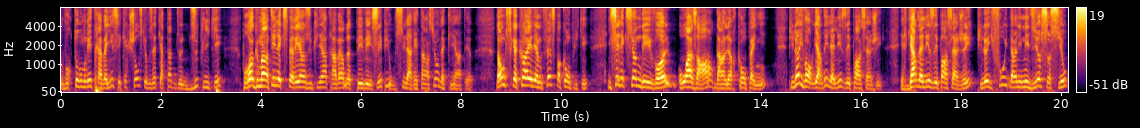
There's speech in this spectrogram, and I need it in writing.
vous retournerez travailler, c'est quelque chose que vous êtes capable de dupliquer pour augmenter l'expérience du client à travers notre PVC, puis aussi la rétention de la clientèle. Donc, ce que KLM fait, ce n'est pas compliqué. Ils sélectionnent des vols au hasard dans leur compagnie, puis là, ils vont regarder la liste des passagers. Ils regardent la liste des passagers, puis là, ils fouillent dans les médias sociaux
